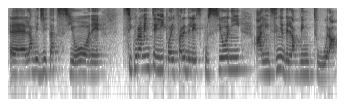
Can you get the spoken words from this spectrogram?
eh, la vegetazione Sicuramente lì puoi fare delle escursioni all'insegna dell'avventura.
